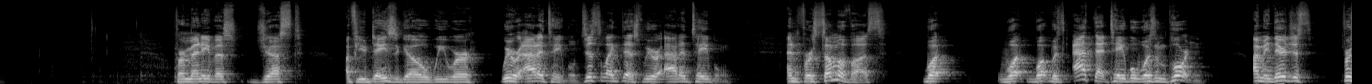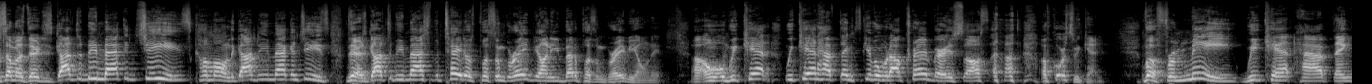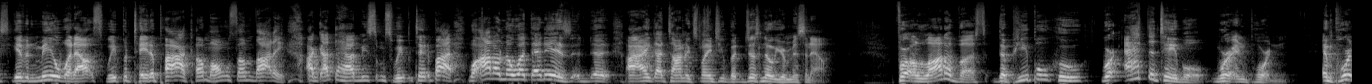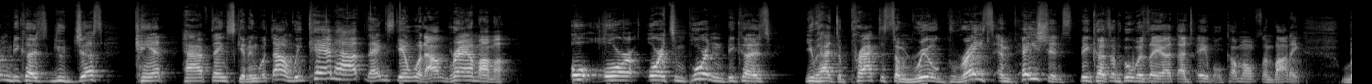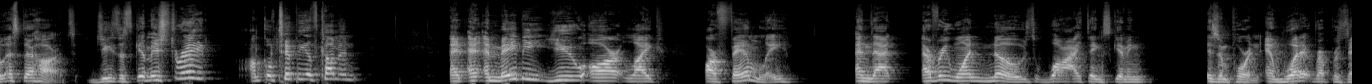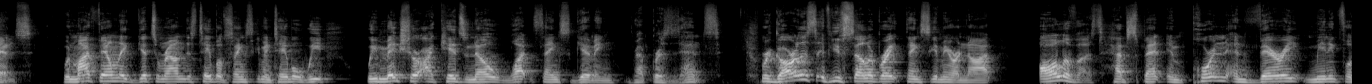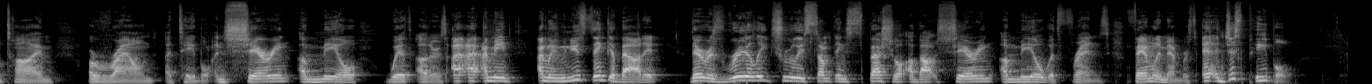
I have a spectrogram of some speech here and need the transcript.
For many of us, just a few days ago, we were we were at a table, just like this. We were at a table. And for some of us, what what what was at that table was important. I mean, they're just for some of us, there just got to be mac and cheese. Come on, there got to be mac and cheese. There's got to be mashed potatoes. Put some gravy on it. You better put some gravy on it. Uh, oh, we can't we can't have Thanksgiving without cranberry sauce. of course we can. But for me, we can't have Thanksgiving meal without sweet potato pie. Come on, somebody. I got to have me some sweet potato pie. Well, I don't know what that is. Uh, I ain't got time to explain to you, but just know you're missing out. For a lot of us, the people who were at the table were important. Important because you just can't have Thanksgiving without. We can't have Thanksgiving without grandmama. Or, or, or it's important because you had to practice some real grace and patience because of who was there at that table. Come on, somebody. Bless their hearts. Jesus, give me strength. Uncle Tippy is coming. And, and, and maybe you are like our family and that everyone knows why Thanksgiving is important and what it represents. When my family gets around this table, the Thanksgiving table, we we make sure our kids know what Thanksgiving represents. Regardless if you celebrate Thanksgiving or not, all of us have spent important and very meaningful time around a table and sharing a meal with others. I, I, I, mean, I mean, when you think about it, there is really, truly something special about sharing a meal with friends, family members, and just people.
